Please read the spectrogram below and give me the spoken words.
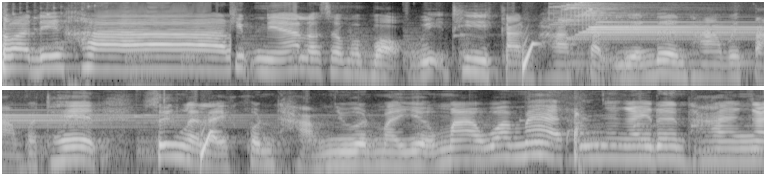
สวัสดีค่ะ คลิปนี้เราจะมาบอกวิธีการพาสัตว์เลี้ยงเดินทางไปต่างประเทศ ซึ่งหลาย ๆ คนถามยูนมาเยอะมากว่าแม่ทำยังไงเดินทางยังไง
